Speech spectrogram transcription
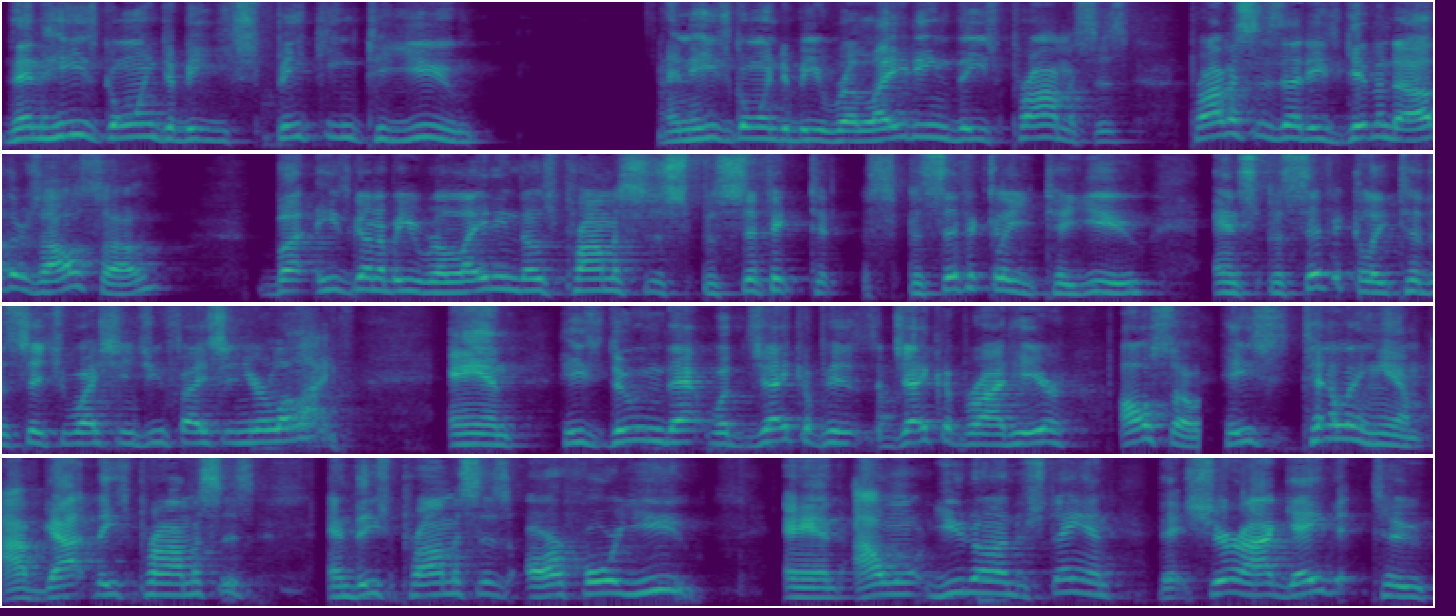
then he's going to be speaking to you and he's going to be relating these promises, promises that he's given to others also, but he's going to be relating those promises specific to, specifically to you and specifically to the situations you face in your life. And he's doing that with Jacob, his Jacob right here. Also, he's telling him, I've got these promises, and these promises are for you. And I want you to understand that sure, I gave it to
